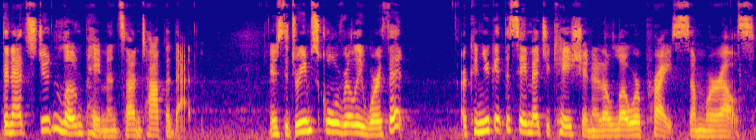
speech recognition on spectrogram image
Then add student loan payments on top of that. Is the dream school really worth it? Or can you get the same education at a lower price somewhere else?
